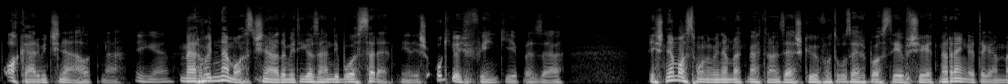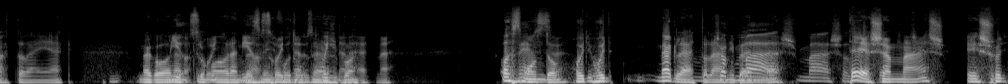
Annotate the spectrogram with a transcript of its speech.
akármit csinálhatnál. Igen. Mert hogy nem azt csinálod, amit igazándiból szeretnél, és oké, hogy fényképezel, és nem azt mondom, hogy nem lehet megtalálni az esküvőfotózásban a szépséget, mert rengetegen megtalálják. Meg a, mi nem az, tudom, hogy, a mi az, hogy, nem, hogy rendezvényfotózásban. ne lehetne? Azt Persze. mondom, hogy, hogy meg lehet találni Csak benne. más, más az Teljesen egy kicsit. más, és hogy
